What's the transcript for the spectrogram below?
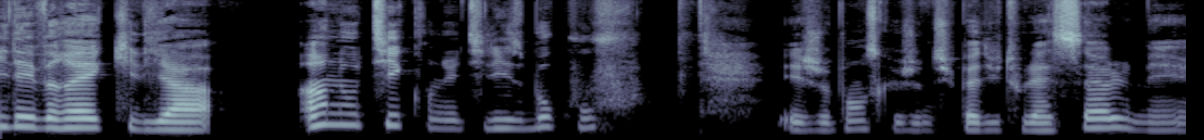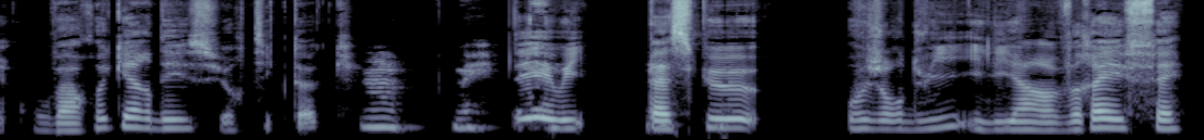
il est vrai qu'il y a un outil qu'on utilise beaucoup, et je pense que je ne suis pas du tout la seule, mais on va regarder sur TikTok. Mm. Oui. Eh oui, parce que aujourd'hui, il y a un vrai effet,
